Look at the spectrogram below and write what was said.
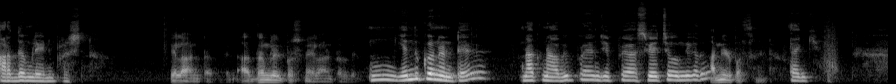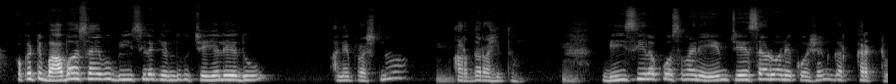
అర్థం లేని ప్రశ్న. ఎలా అంటారు? అర్థం లేని ప్రశ్న ఎలా అంటారు ఎందుకనంటే నాకు నా అభిప్రాయం చెప్పే ఆ స్వేచ్ఛ ఉంది కదా? హండ్రెడ్ పర్సెంట్. థ్యాంక్ యూ ఒకటి బాబాసాహెబ్ బీసీలకు ఎందుకు చేయలేదు? అనే ప్రశ్న అర్ధరహితం. బీసీల కోసం ఆయన ఏం చేశాడు అనే క్వశ్చన్ కరెక్ట్.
